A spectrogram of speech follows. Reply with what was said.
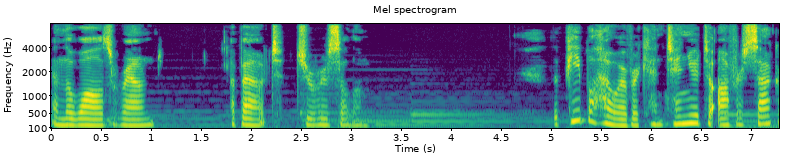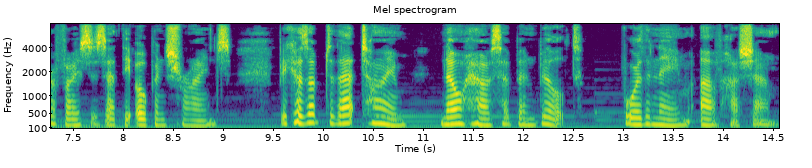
and the walls round about Jerusalem. The people, however, continued to offer sacrifices at the open shrines, because up to that time no house had been built for the name of Hashem.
